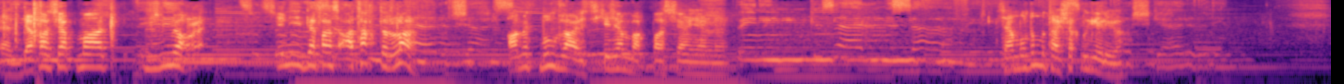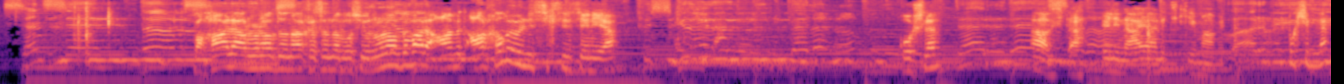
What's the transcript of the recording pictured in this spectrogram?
Yani defans yapma yüzüm yok. En iyi defans ataktır lan. Ahmet Bulgari sikeceğim bak basacağın yerlere. Sen buldun mu taşaklı geliyor. Bak hala Ronaldo'nun arkasında basıyor. Ronaldo var ya Ahmet arkalı önlü siksin seni ya. Koş lan. Al işte elini ayağını tikeyim Ahmet. Bu kim lan?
